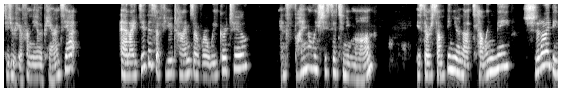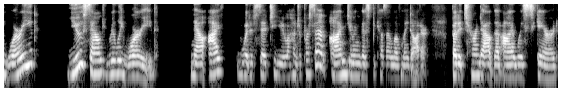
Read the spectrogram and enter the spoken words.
did you hear from the other parents yet? And I did this a few times over a week or two. And finally, she said to me, Mom, is there something you're not telling me? Should I be worried? You sound really worried. Now, I would have said to you 100%, I'm doing this because I love my daughter. But it turned out that I was scared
